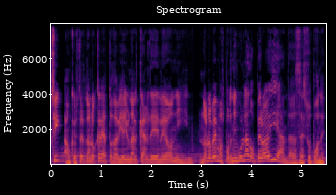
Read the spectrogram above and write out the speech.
Sí, aunque usted no lo crea, todavía hay un alcalde en León y no lo vemos por ningún lado, pero ahí anda, se supone.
